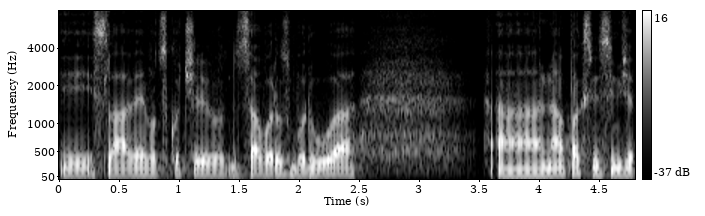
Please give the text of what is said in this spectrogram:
i Slávě odskočili docela vodu z bodů a, a naopak si myslím, že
